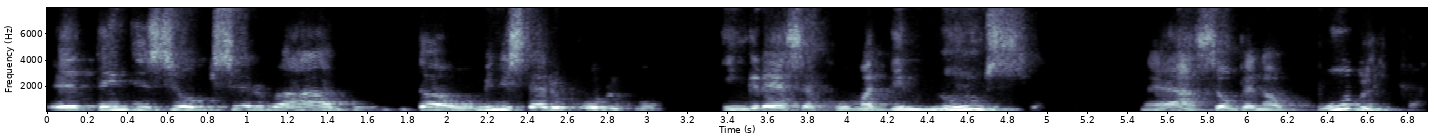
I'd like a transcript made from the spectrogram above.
é, tem de ser observado. Então, o Ministério Público ingressa com uma denúncia, né, ação penal pública,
